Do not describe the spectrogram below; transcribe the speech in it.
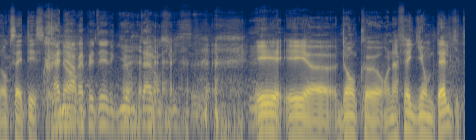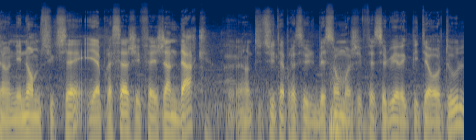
Donc, ça a été Très bien répété, Guillaume Tell en Suisse. Et, et, euh, donc, euh, on a fait Guillaume Tell, qui était un énorme succès. Et après ça, j'ai fait Jeanne d'Arc. Euh, tout de suite après celui de Besson, moi j'ai fait celui avec Peter O'Toole.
